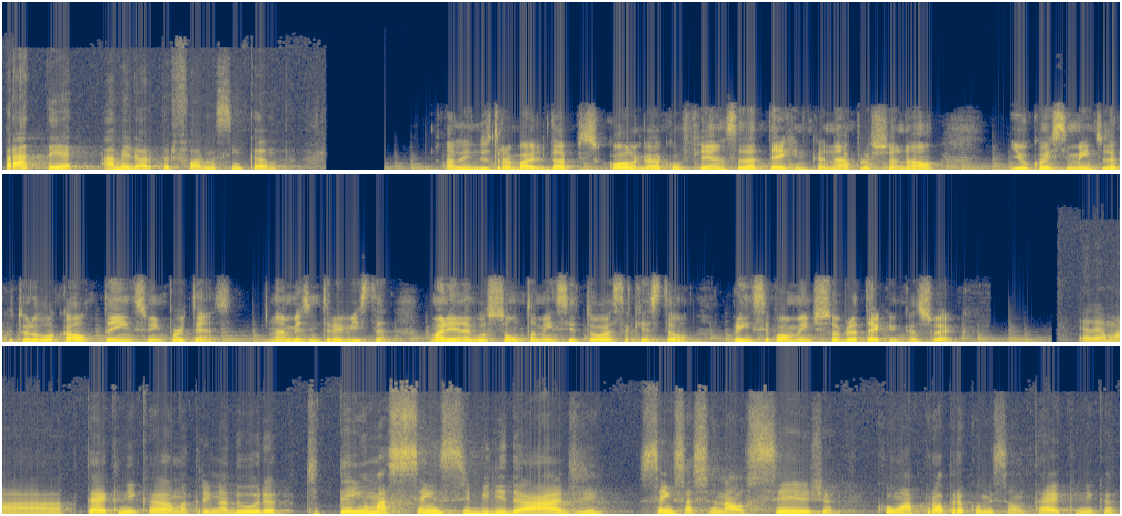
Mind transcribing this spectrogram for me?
para ter a melhor performance em campo. Além do trabalho da psicóloga, a confiança da técnica na profissional e o conhecimento da cultura local têm sua importância. Na mesma entrevista, Mariana Gosson também citou essa questão, principalmente sobre a técnica sueca. Ela é uma técnica, uma treinadora que tem uma sensibilidade sensacional, seja com a própria comissão técnica,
